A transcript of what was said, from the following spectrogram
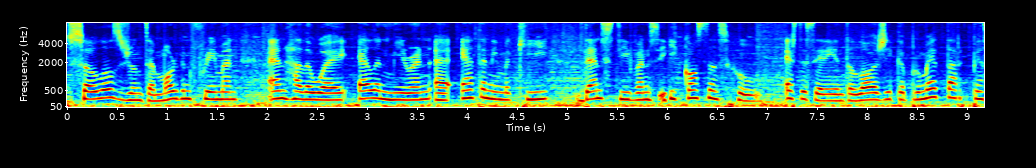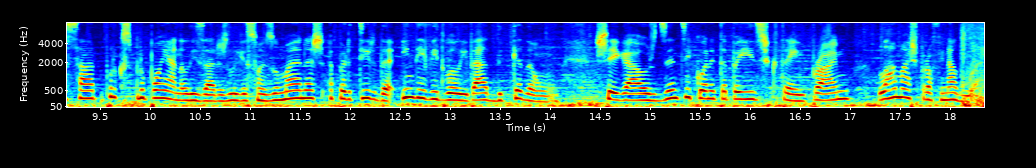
Solos junta Morgan Freeman, Anne Hathaway, Ellen Mirren, Anthony McKee, Dan Stevens e Constance Wu. Esta série antológica promete dar que pensar porque se propõe a analisar as ligações humanas a partir da individualidade de cada um. Chega aos 240 países que têm Prime lá mais para o final do ano.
